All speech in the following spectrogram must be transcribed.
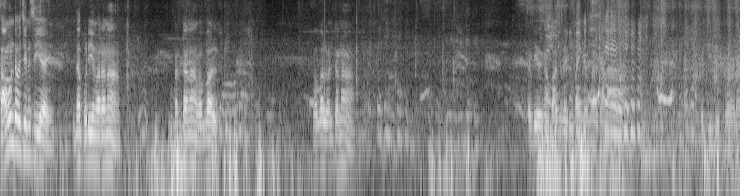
சவுண்ட் வச்சு என்ன செய்ய? இந்த பொடியன் வரானா வந்துட்டானா வவ்வால். வவ்வால் வந்துட்டானா? எப்படி இருக்கான் பார்க்குறதுக்கு பயங்கரமா இருக்கானா? எப்படி இருக்காடா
